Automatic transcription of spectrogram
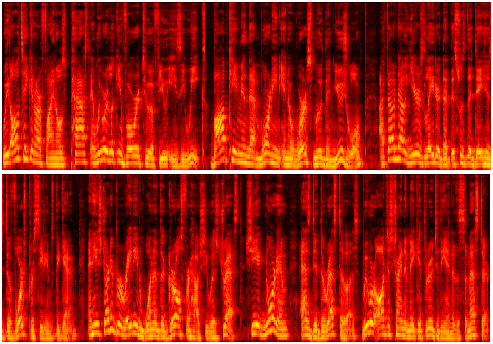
We'd all taken our finals, passed, and we were looking forward to a few easy weeks. Bob came in that morning in a worse mood than usual. I found out years later that this was the day his divorce proceedings began, and he started berating one of the girls for how she was dressed. She ignored him, as did the rest of us. We were all just trying to make it through to the end of the semester.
